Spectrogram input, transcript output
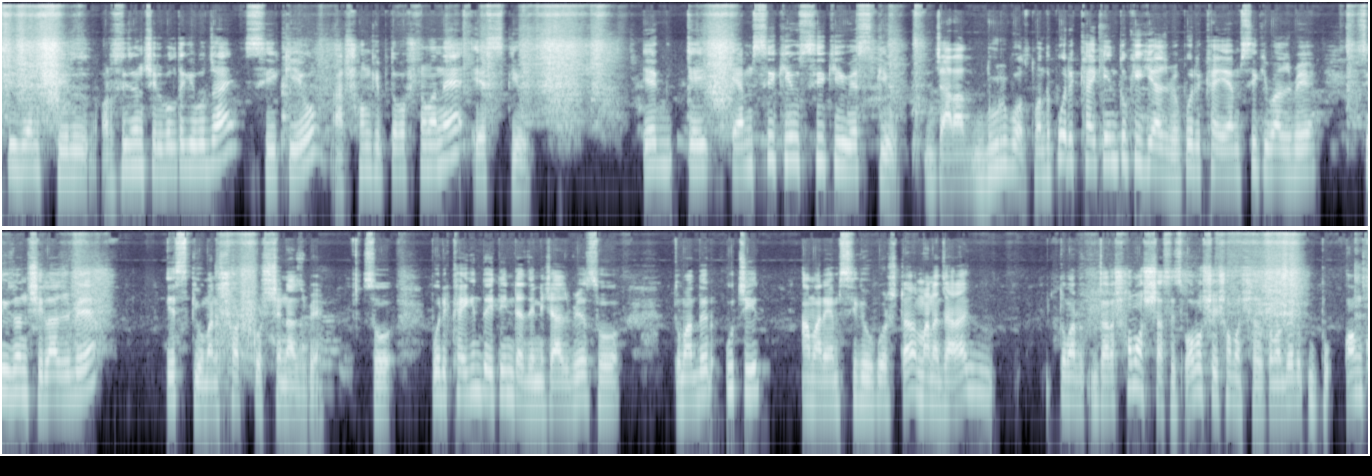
সৃজনশীল আর সৃজনশীল বলতে কি বোঝায়? সি কিউ আর সংক্ষিপ্ত প্রশ্ন মানে এস কিউ। এই MCQ Q C Q S Q যারা দুর্বল, তোমাদের পরীক্ষায় কিন্তু কি কি আসবে? পরীক্ষায় এমসিকিউ আসবে, সৃজনশীল আসবে এস কিউ মানে শর্ট কোশ্চেন আসবে। সো পরীক্ষায় কিন্তু এই তিনটা জিনিস আসবে। সো তোমাদের উচিত আমার এমসিকিউ কোর্সটা মানে যারা তোমার যারা সমস্যা আছে, অবশ্যই সমস্যা আছে। তোমাদের অঙ্ক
